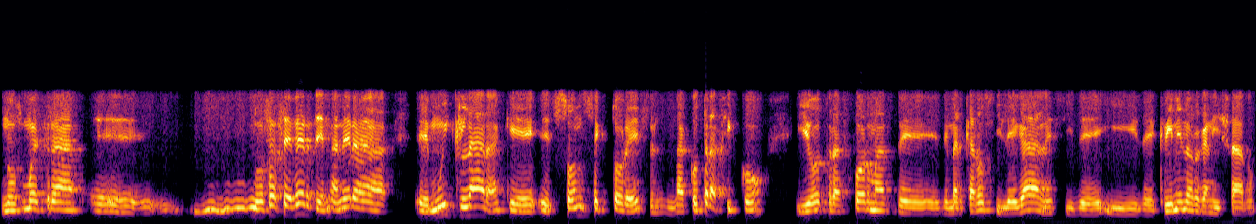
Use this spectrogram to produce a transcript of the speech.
nos muestra, eh, nos hace ver de manera eh, muy clara que eh, son sectores, el narcotráfico y otras formas de, de mercados ilegales y de, y de crimen organizado,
